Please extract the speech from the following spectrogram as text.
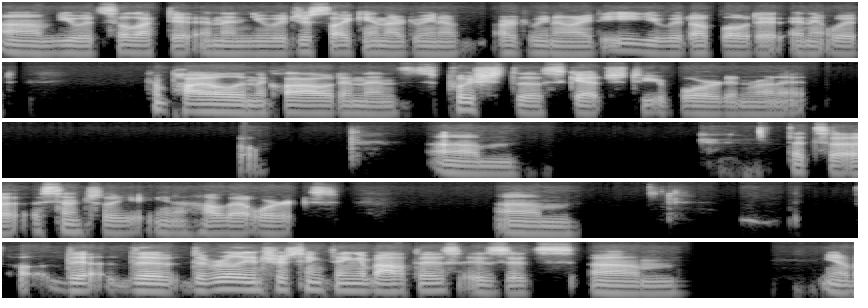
um, you would select it and then you would just like in Arduino Arduino IDE, you would upload it and it would compile in the cloud and then push the sketch to your board and run it. So, um, that's uh, essentially you know how that works. Um, uh, the the the really interesting thing about this is it's um, you know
